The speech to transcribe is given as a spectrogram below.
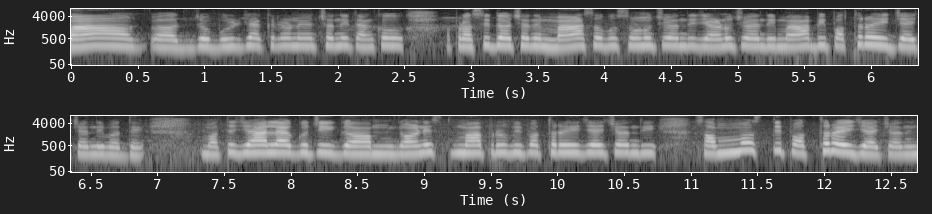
ମା ଯେଉଁ ବୁଢ଼ୀ ଠାକୁରାଣୀ ଅଛନ୍ତି ତାଙ୍କୁ ପ୍ରସିଦ୍ଧ ଅଛନ୍ତି ମା ସବୁ ଶୁଣୁଛନ୍ତି ଜାଣୁଛନ୍ତି ମା ବି ପଥର ହେଇଯାଇଛନ୍ତି ବୋଧେ ମୋତେ ଯାହା ଲାଗୁଛି ଗଣେଶ ମହାପ୍ରଭୁ ବି ପଥର ହେଇଯାଇଛନ୍ତି ସମସ୍ତେ ପଥର ହେଇଯାଇଛନ୍ତି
